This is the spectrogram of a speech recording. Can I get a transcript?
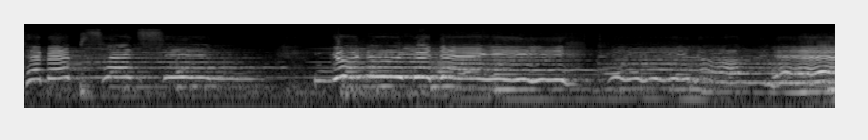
Sebep sensin Gönülde ihtilale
